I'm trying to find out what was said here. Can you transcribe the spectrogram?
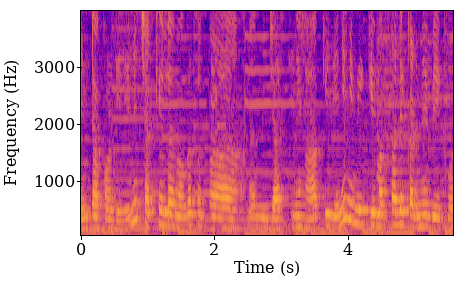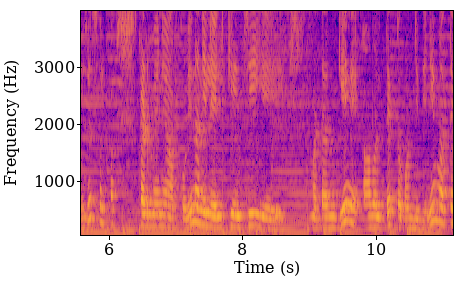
ಎಂಟು ಹಾಕ್ಕೊಂಡಿದ್ದೀನಿ ಚಕ್ಕೆ ಲವಂಗ ಸ್ವಲ್ಪ ನಾನು ಜಾಸ್ತಿನೇ ಹಾಕಿದ್ದೀನಿ. ನಿಮಗೆ ಮಸಾಲೆ ಕಡಿಮೆ ಬೇಕು ಅಂದರೆ ಸ್ವಲ್ಪ ಕಡಿಮೆನೇ ಹಾಕ್ಕೊಳ್ಳಿ ನಾನಿಲ್ಲಿ ಎಲ್ ಕೆ ಜಿ ಮಟನ್ಗೆ ಆವಳ್ತೆಗೆ ತೊಗೊಂಡಿದ್ದೀನಿ. ಮತ್ತು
